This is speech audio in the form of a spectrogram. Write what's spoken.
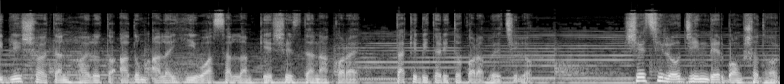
ইবলিশ শয়তান হয়রত আদম আলাইহি ওয়াসাল্লামকে সেজদা না করায় তাকে বিতাড়িত করা হয়েছিল। সে ছিল জিনদের বংশধর।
